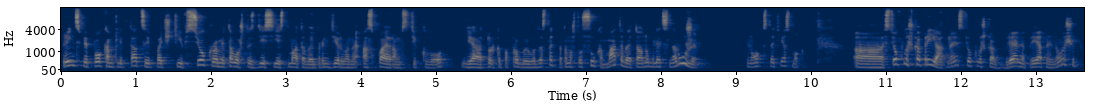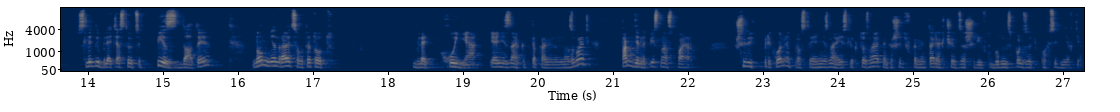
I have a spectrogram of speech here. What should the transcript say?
в принципе, по комплектации почти все, кроме того, что здесь есть матовое брендированное Aspire стекло. Я только попробую его достать, потому что, сука, матовое, то оно, блядь, снаружи. Но, кстати, я смог. А, стеклышко приятное, стеклышко реально приятное на ощупь. Следы, блядь, остаются пиздатые. Но мне нравится вот эта вот, блядь, хуйня. Я не знаю, как это правильно назвать. Там, где написано Aspire. Шрифт прикольный, просто я не знаю, если кто знает, напишите в комментариях, что это за шрифт. Буду использовать в повседневке.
